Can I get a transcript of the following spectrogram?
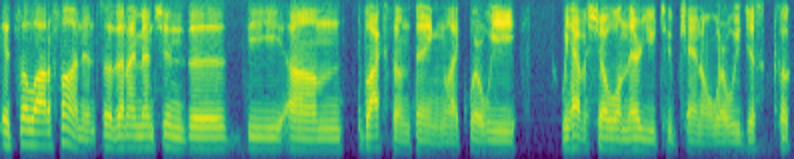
it's a lot of fun. And so then I mentioned the the um, the Blackstone thing, like where we we have a show on their YouTube channel where we just cook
